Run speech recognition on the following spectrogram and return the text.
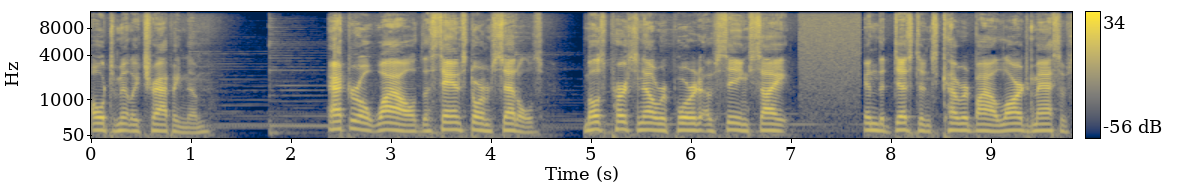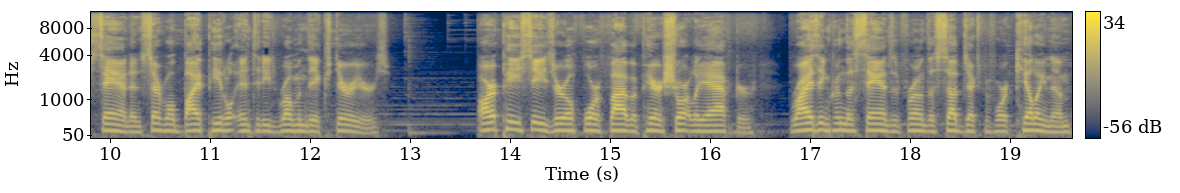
ultimately trapping them. After a while, the sandstorm settles. Most personnel reported of seeing site in the distance covered by a large mass of sand and several bipedal entities roaming the exteriors. RPC-045 appears shortly after, rising from the sands in front of the subjects before killing them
